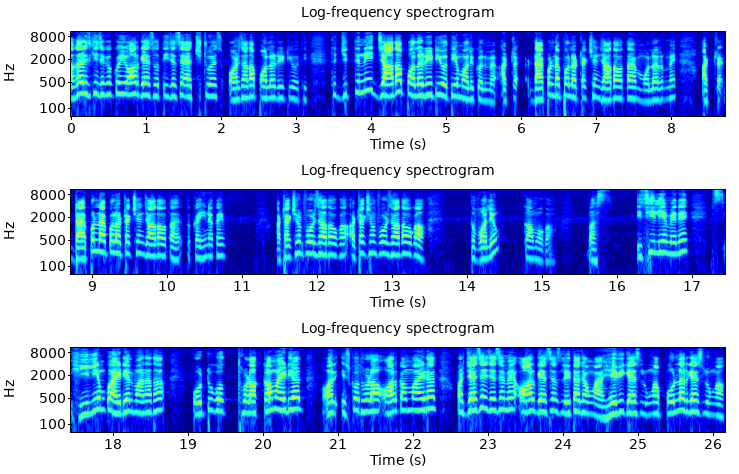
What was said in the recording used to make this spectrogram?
अगर इसकी जगह कोई और गैस होती, जैसे H2S और ज़्यादा पॉलरिटी होती तो जितनी ज़्यादा पॉलरिटी होती है मॉलिक्यूल में डायपोल डायपोल अट्रैक्शन ज़्यादा होता है मोलर में डायपोल डायपोल अट्रैक्शन ज़्यादा होता है तो कहीं ना कहीं अट्रैक्शन फोर्स ज़्यादा होगा। अट्रैक्शन फोर्स ज़्यादा होगा तो वॉल्यूम कम होगा। बस, इसीलिए मैंने हीलियम को आइडियल माना था O2 को थोड़ा कम आइडियल और इसको थोड़ा और कम आइडियल। और जैसे जैसे मैं और गैसेस लेता जाऊँगा हेवी गैस लूँगा पोलर गैस लूँगा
